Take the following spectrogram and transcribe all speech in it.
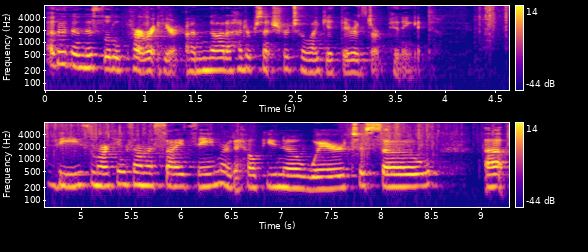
other than this little part right here. I'm not 100% sure till I get there and start pinning it. These markings on the side seam are to help you know where to sew up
